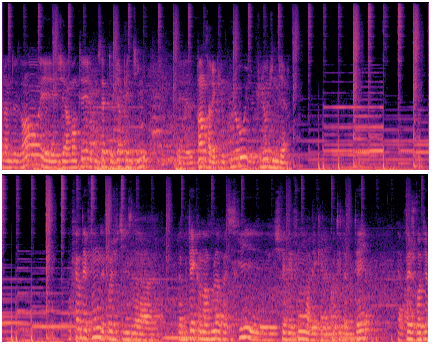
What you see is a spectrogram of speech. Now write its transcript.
22 ans et j'ai inventé le concept de beer painting, euh, peindre avec le culot et le culot d'une bière. Pour faire des fonds, des fois j'utilise la, la bouteille comme un rouleau à pâtisserie et je fais des fonds avec le côté de la bouteille. Et après je reviens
